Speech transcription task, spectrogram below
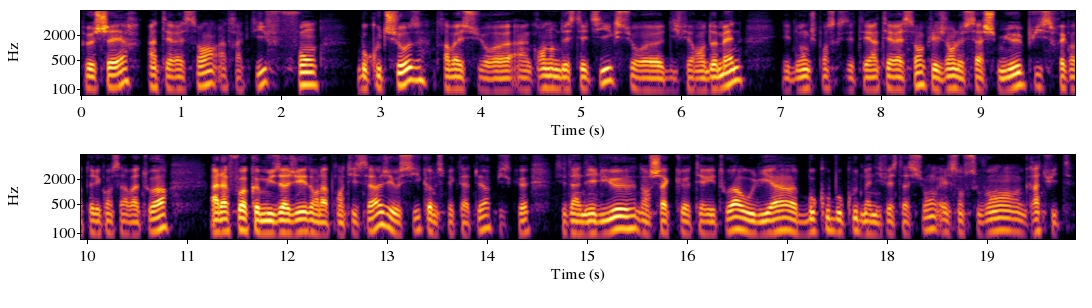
peu chers, intéressants, attractifs, font beaucoup de choses, travaille sur euh, un grand nombre d'esthétiques, sur euh, différents domaines. Et donc, je pense que c'était intéressant que les gens le sachent mieux, puissent fréquenter les conservatoires, à la fois comme usagers dans l'apprentissage et aussi comme spectateurs, puisque c'est un des lieux dans chaque territoire où il y a beaucoup, beaucoup de manifestations. Elles sont souvent gratuites.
